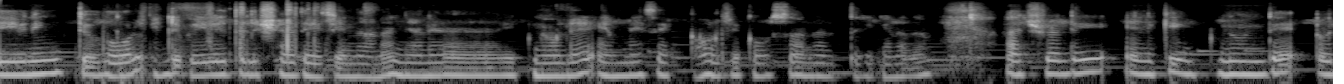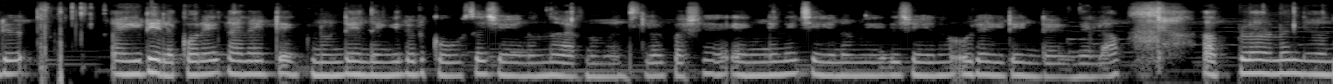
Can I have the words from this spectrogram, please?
ഈവനിങ് ടു ഓൾ എന്റെ പേര് ദിൽഷ തേജി എന്നാണ്. ഞാൻ ഇഗ്നോയിലെ എം എ സൈക്കോളജി കോഴ്സാണ് എടുത്തിരിക്കുന്നത്. ആക്ച്വലി എനിക്ക് ഇഗ്നോന്റെ ഒരു ഐഡിയ ഇല്ല. കുറേ കാലമായിട്ട് എഗ്നോന്റെ എന്തെങ്കിലും ഒരു കോഴ്സ് ചെയ്യണം ചെയ്യണമെന്നായിരുന്നു മനസ്സിൽ പക്ഷേ എങ്ങനെ ചെയ്യണം ഏത് ചെയ്യണം ഒരു ഐഡിയ ഉണ്ടായിരുന്നില്ല. അപ്പോഴാണ് ഞാൻ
